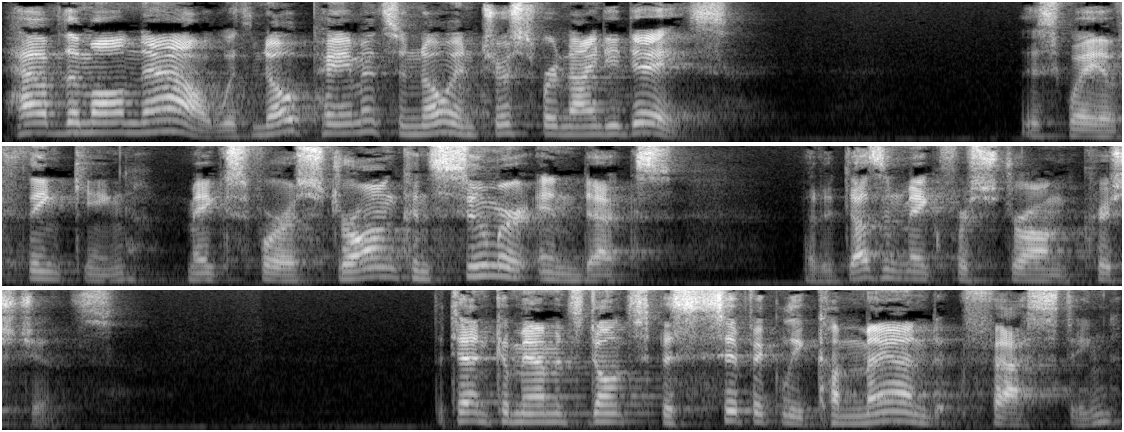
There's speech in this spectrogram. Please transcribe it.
Have them all now, with no payments and no interest for 90 days. This way of thinking makes for a strong consumer index, but it doesn't make for strong Christians. The Ten Commandments don't specifically command fasting,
